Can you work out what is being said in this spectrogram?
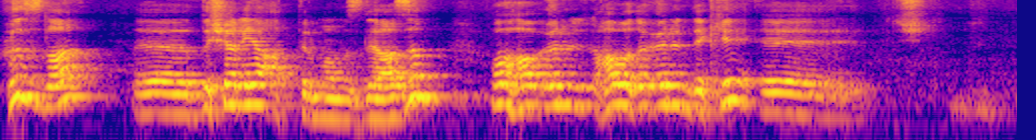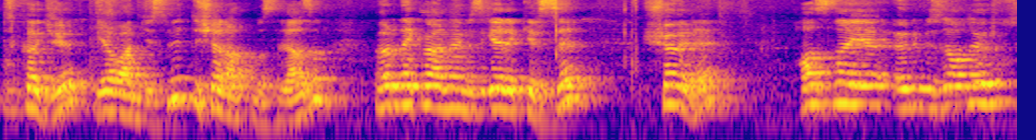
hızla e, dışarıya attırmamız lazım. O ha- önü- havada önündeki e, tıkacı yabancı ismi dışarı atması lazım. Örnek vermemiz gerekirse şöyle hastayı önümüze alıyoruz.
